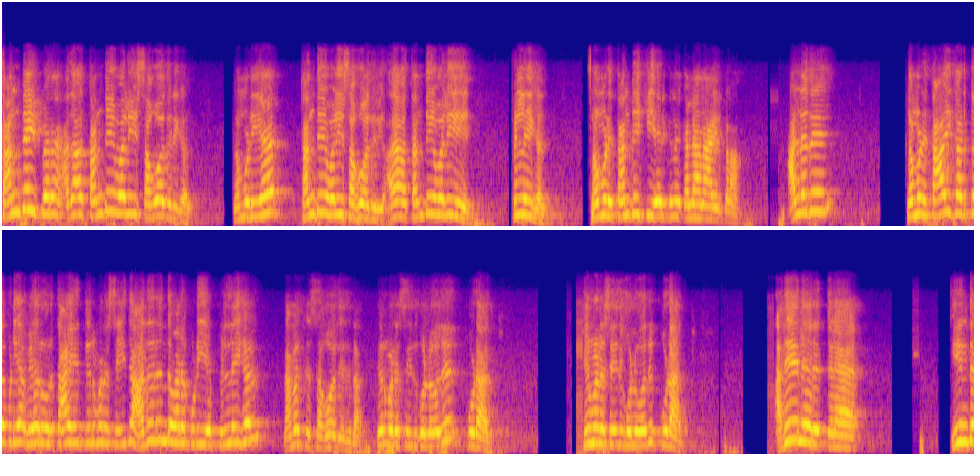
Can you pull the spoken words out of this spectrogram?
தந்தை பெற அதாவது தந்தை வழி சகோதரிகள் நம்முடைய தந்தை வழி சகோதரி அதாவது தந்தை வழி பிள்ளைகள் நம்முடைய தந்தைக்கு ஏற்கனவே கல்யாணம் ஆயிருக்கலாம். அல்லது நம்முடைய தாய்க்கு அடுத்தபடியா வேறொரு தாயை திருமணம் செய்து அதிலிருந்து வரக்கூடிய பிள்ளைகள் நமக்கு சகோதரி தான் திருமணம் செய்து கொள்வது கூடாது. திருமணம் செய்து கொள்வது கூடாது. அதே நேரத்தில் இந்த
